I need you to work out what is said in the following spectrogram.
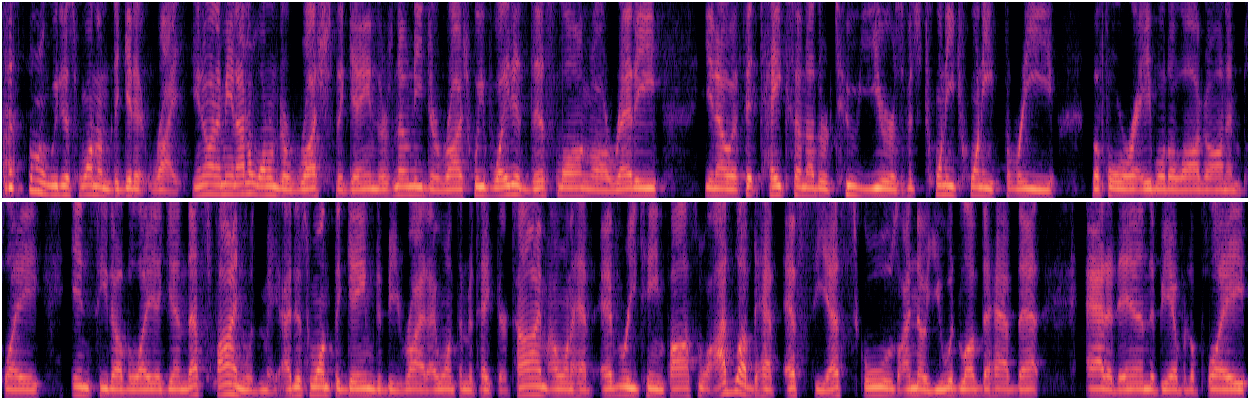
At this point, we just want them to get it right. You know what I mean? I don't want them to rush the game. There's no need to rush. We've waited this long already. You know, if it takes another two years, if it's 2023 before we're able to log on and play NCAA again, that's fine with me. I just want the game to be right. I want them to take their time. I want to have every team possible. I'd love to have FCS schools. I know you would love to have that added in to be able to play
